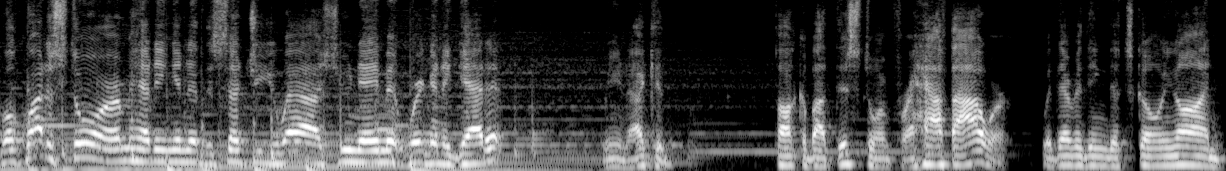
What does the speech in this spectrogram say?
Well, quite a storm heading into the central U.S. You name it, we're going to get it. I mean, I could talk about this storm for a half hour with everything that's going on.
